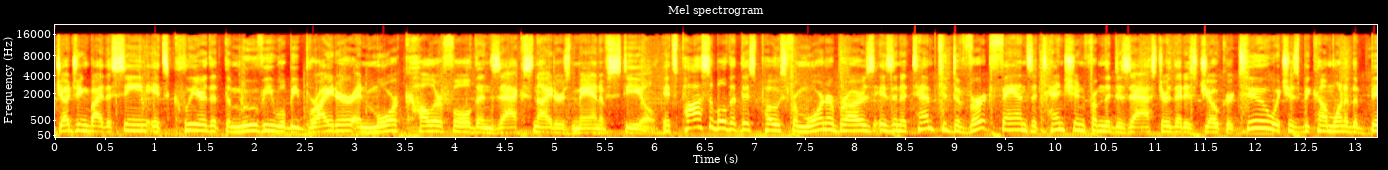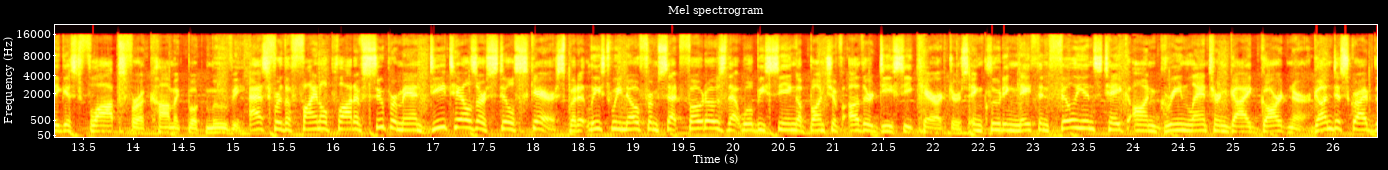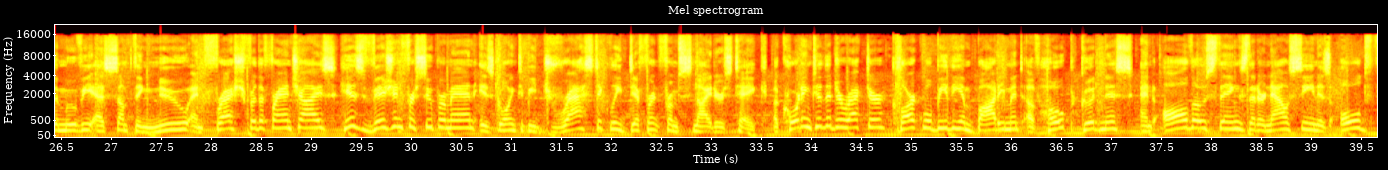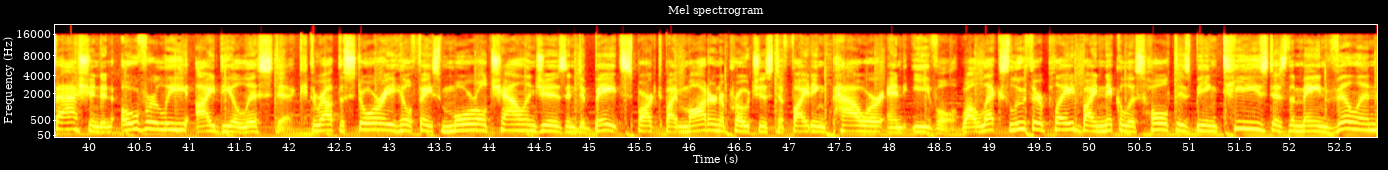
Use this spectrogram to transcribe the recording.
Judging by the scene, it's clear that the movie will be brighter and more colorful than Zack Snyder's Man of Steel. It's possible that this post from Warner Bros. is an attempt to divert fans' attention from the disaster that is Joker 2, which has become one of the biggest flops for a comic book movie. As for the final plot of Superman, details are still scarce, but at least we know from set photos that we'll be seeing a bunch of other DC characters, including Nathan Fillion's take on Green Lantern guy Gardner. Gunn described the movie as something new and fresh for the franchise. His vision for Superman is going to be drastically different from Snyder's take. According to the director, Clark will be the embodiment of hope, goodness, and all those things that are now seen as old-fashioned and overly idealistic. Throughout the story, he'll face moral challenges and debates sparked by modern approaches to fighting power and evil. While Lex Luthor, played by Nicholas Hoult, is being teased as the main villain,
